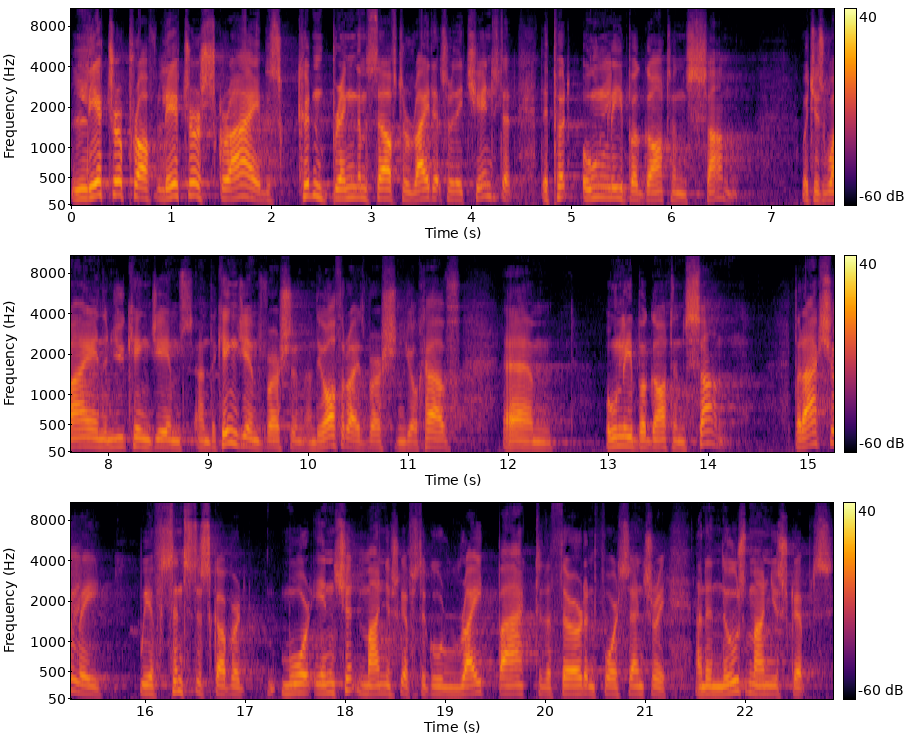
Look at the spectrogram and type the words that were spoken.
later, prof, later scribes couldn't bring themselves to write it, so they changed it. They put only begotten Son, which is why in the New King James and the King James Version and the Authorized Version, you'll have um, only begotten Son. But actually, we have since discovered more ancient manuscripts that go right back to the third and fourth century. And in those manuscripts,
